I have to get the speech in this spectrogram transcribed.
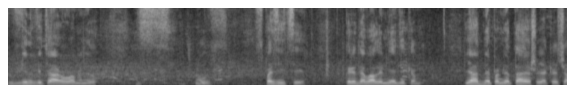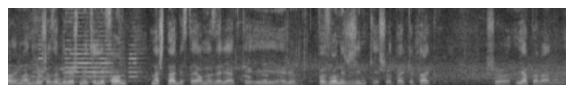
Він, витягував мене з, ну, з позиції, передавали медикам. Я одне пам'ятаю, що я кричав йому, Андрюша, забереш мій телефон, на штабі стояв на зарядці і говорю, позвониш жінці, що так і так, що я поранений.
